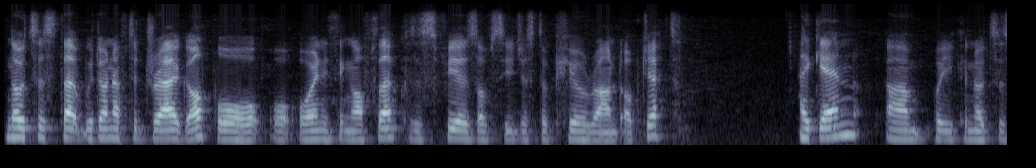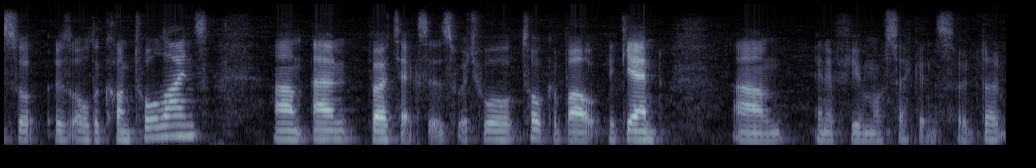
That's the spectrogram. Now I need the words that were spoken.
Notice that we don't have to drag up or, or, or anything off that because the sphere is obviously just a pure round object. Again, um, what you can notice is all the contour lines um, and vertexes, which we'll talk about again um, in a few more seconds. So don't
